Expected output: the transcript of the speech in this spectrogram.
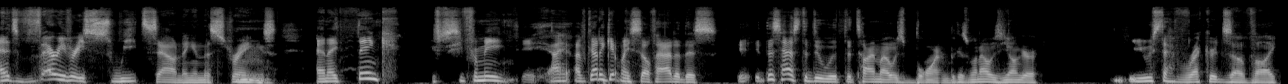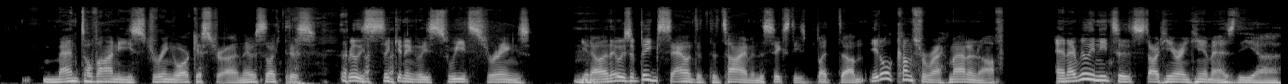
And it's very, very sweet sounding in the strings. And I think see, for me, I, I've got to get myself out of this. It, this has to do with the time I was born, because when I was younger, you used to have records of like Mantovani string orchestra, and there was like this really sickeningly sweet strings you know, and it was a big sound at the time in the '60s. But um, it all comes from Rachmaninoff, and I really need to start hearing him as the uh,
